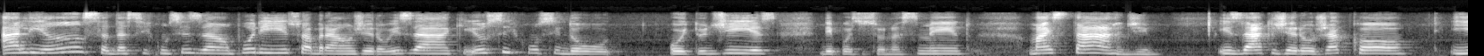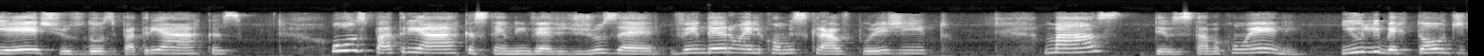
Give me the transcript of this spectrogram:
a aliança da circuncisão. Por isso, Abraão gerou Isaac e o circuncidou oito dias depois do seu nascimento. Mais tarde, Isaac gerou Jacó e este os doze patriarcas. Os patriarcas, tendo inveja de José, venderam ele como escravo por Egito. Mas Deus estava com ele e o libertou de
